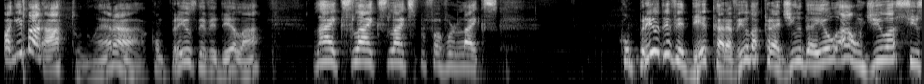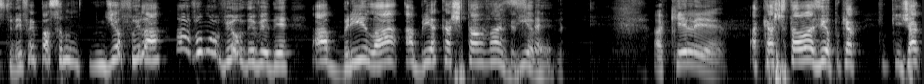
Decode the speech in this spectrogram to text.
Paguei barato, não era. Comprei os DVD lá. Likes, likes, likes, por favor, likes. Comprei o DVD, cara, veio lacradinho, daí eu, ah, um dia eu assisto. Daí foi passando, um dia eu fui lá, ah, vamos ver o DVD. Abri lá, abri a caixa tava vazia, velho. Aquele. A caixa tava vazia, porque, porque já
